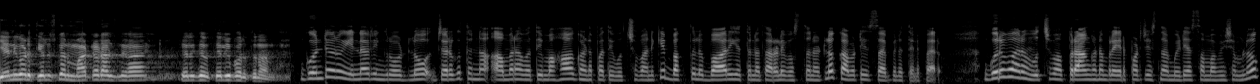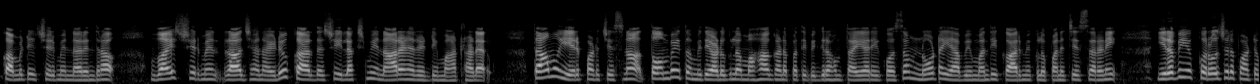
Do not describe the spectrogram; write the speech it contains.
ఇవన్నీ కూడా తెలుసుకొని మాట్లాడాల్సిందిగా తెలియ తెలియపరుస్తున్నాను గుంటూరు ఇన్నర్ రింగ్ రోడ్లో జరుగుతున్న అమరావతి మహాగణపతి ఉత్సవానికి భక్తులు భారీ ఎత్తున తరలి వస్తున్నట్లు కమిటీ సభ్యులు తెలిపారు. గురువారం ఉత్సవ ప్రాంగణంలో ఏర్పాటు చేసిన మీడియా సమావేశంలో committee chairman Narendra vice chairman Raja Naidu కార్యదర్శి లక్ష్మీనారాయణరెడ్డి మాట్లాడారు. తాము ఏర్పాటు చేసిన తొంభై తొమ్మిది అడుగుల మహాగణపతి విగ్రహం తయారీ కోసం నూట యాభై మంది కార్మికులు పనిచేశారని ఇరవై ఒక్క రోజుల పాటు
